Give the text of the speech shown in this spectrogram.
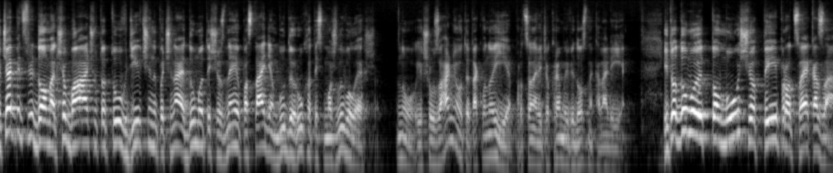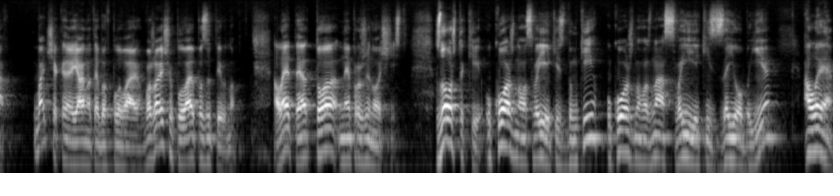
Хоча підсвідомо, якщо бачу тату в дівчини, починаю думати, що з нею по стадіям буде рухатись можливо легше. Ну, якщо узагальнювати, так воно і є. Про це навіть окремий відос на каналі є. І то думаю, тому що ти про це казав. Бачиш, як я на тебе впливаю. Вважаю, що впливаю позитивно. Але те то не про жіночність. Знову ж таки, у кожного свої якісь думки, у кожного з нас свої якісь зайоби є. Але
